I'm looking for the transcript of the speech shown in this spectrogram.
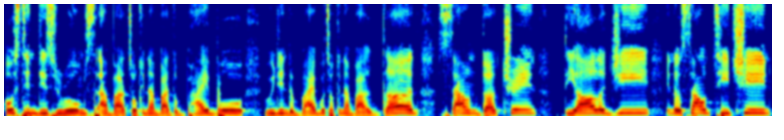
hosting these rooms about talking about the bible reading the bible talking about god sound doctrine theology you know sound teaching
